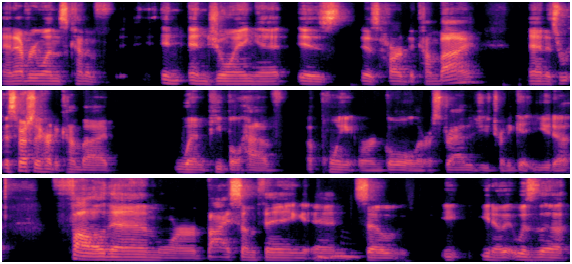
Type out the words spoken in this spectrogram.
and everyone's kind of in, enjoying it is is hard to come by, and it's especially hard to come by when people have a point or a goal or a strategy try to get you to follow them or buy something and mm-hmm. so you know it was the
